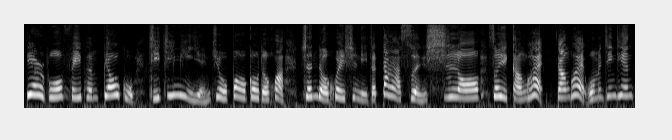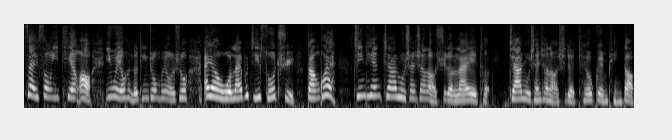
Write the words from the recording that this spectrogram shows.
第二波飞喷标股及机密研究报告的话，真的会是你的大损失哦。所以赶快赶快，我们今天再送一天哦，因为有很多听众朋友说，哎呀，我来不及索取，赶快今天加入珊珊老师的 Lite。加入珊珊老师的 Telegram 频道，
